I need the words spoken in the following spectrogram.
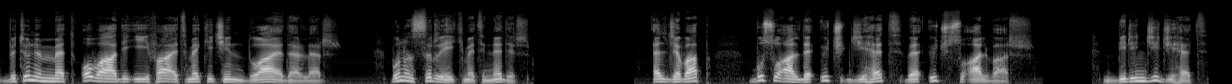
Bütün ümmet o vaadi ifa etmek için dua ederler. Bunun sırrı hikmeti nedir? El cevap, bu sualde üç cihet ve üç sual var. Birinci cihet,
